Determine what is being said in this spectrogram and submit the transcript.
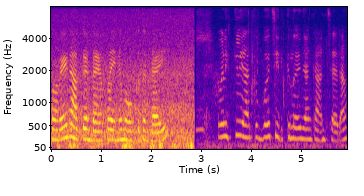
കുറേ കാക്ക ഉണ്ടായി അപ്പോൾ അതിനെ നോക്കുന്നുണ്ടായി. വിളിക്കിളിയാക്കുമ്പോൾ ചിരിക്കുന്നത് ഞാൻ കാണിച്ചു തരാം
